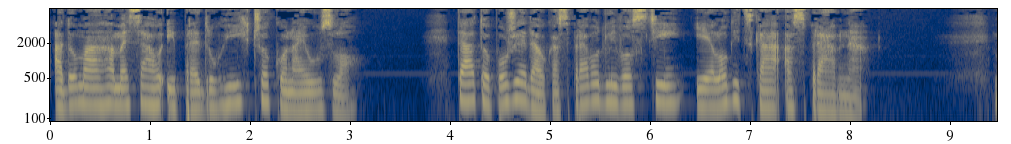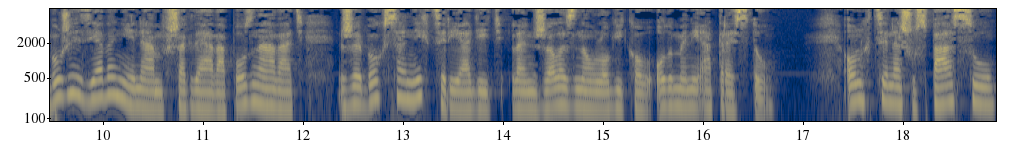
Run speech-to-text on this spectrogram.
a domáhame sa ho i pre druhých, čo konajú zlo. Táto požiadavka spravodlivosti je logická a správna. Božie zjavenie nám však dáva poznávať, že Boh sa nechce riadiť len železnou logikou odmeny a trestu. On chce našu spásu,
